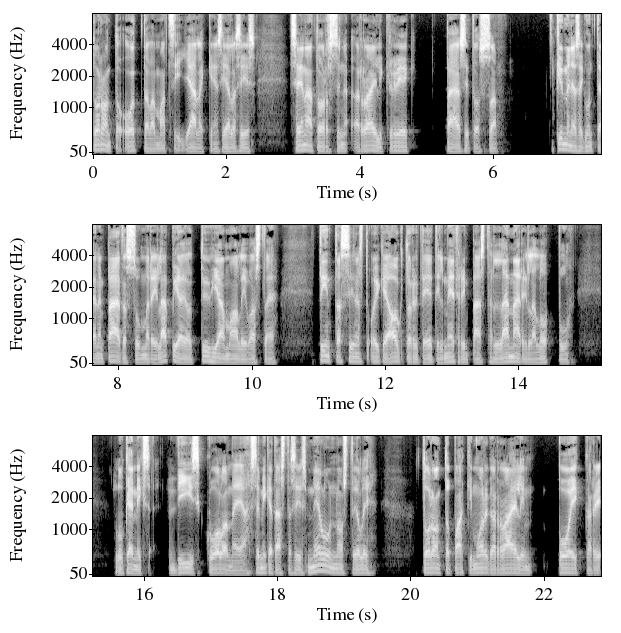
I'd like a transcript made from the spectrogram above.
Toronto-Ottava-matsin jälkeen. Siellä siis Senatorsin Riley Craig pääsi tuossa 10 sekuntia ennen päätössummeri läpi jo tyhjää maali vasta ja tinttasi siinä sitten oikein auktoriteetilla metrin päästä lämärillä loppuun lukemiksi 5-3 ja se mikä tästä siis melun nosti oli Toronto-pakki Morgan Railin poikkari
